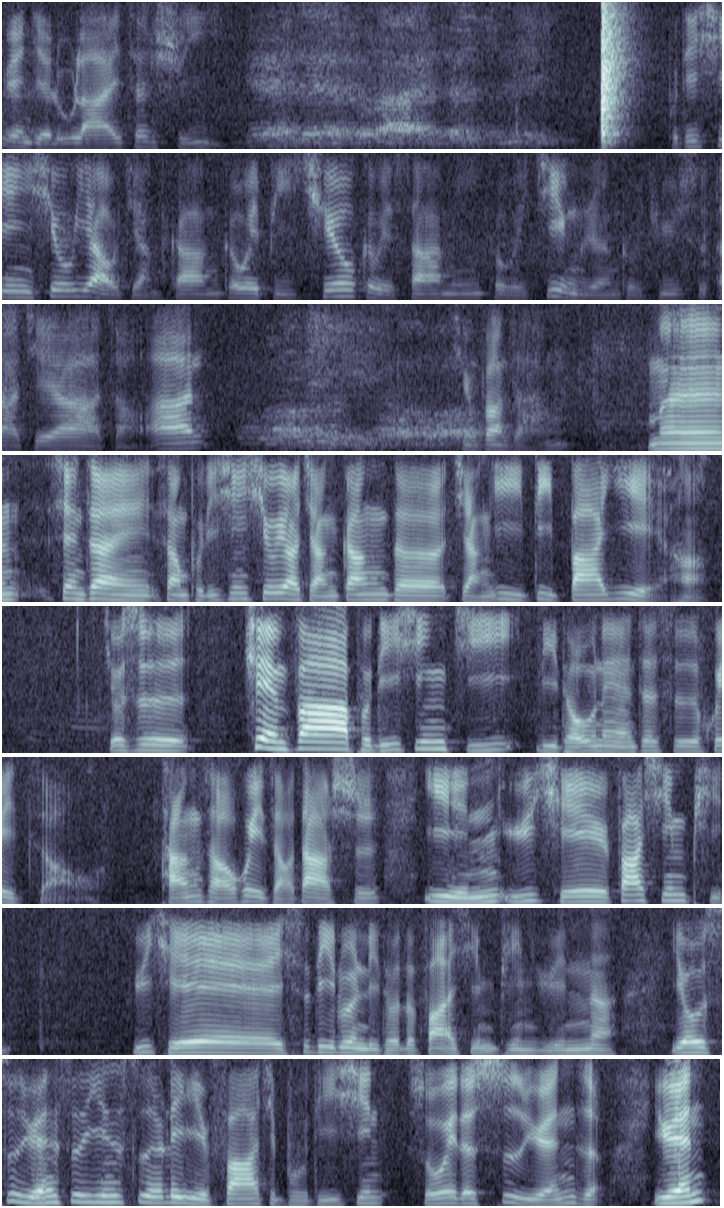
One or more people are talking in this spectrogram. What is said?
愿解如来真实义。菩提心修要讲纲，各位比丘、各位沙弥、各位敬人、各位居士，大家早安。请放掌。我们现在上菩提心修要讲纲的讲义第八页哈，就是劝发菩提心集里头呢，这是会找唐朝会找大师引于且发心品。于且师地论里头的发心品云呐，有四缘是因是力发起菩提心。所谓的四缘者，缘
